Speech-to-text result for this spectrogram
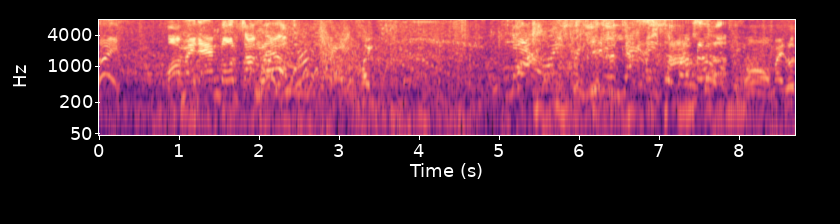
เฮ้ยบอมไม่แดงโดนซ้ำแล้ว Wait. นี่มันจักให้สามแล้วเหรอโอ้ไม่รู้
